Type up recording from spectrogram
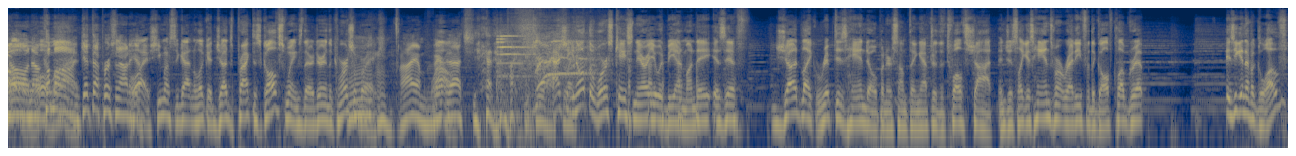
Oh, no, oh come my. on. Get that person out of here. Boy, here. she must have gotten a look at Judd's practice golf swings there during the commercial mm-hmm. break. I am. very- Wow. That's, yeah, that might be true. Actually, you know what the worst case scenario would be on Monday is if Judd like ripped his hand open or something after the 12th shot and just like his hands weren't ready for the golf club grip. Is he going to have a glove?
